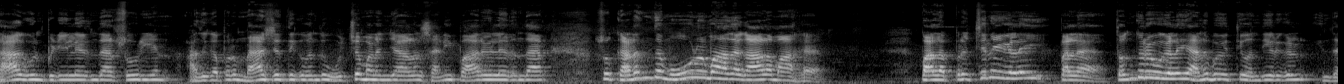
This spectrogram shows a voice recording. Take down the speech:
ராகுவின் பிடியில் இருந்தார் சூரியன் அதுக்கப்புறம் மேஷத்துக்கு வந்து உச்சமடைஞ்சாலும் சனி பார்வையில் இருந்தார். ஸோ கடந்த மூணு மாத காலமாக பல பிரச்சனைகளை பல தொந்தரவுகளை அனுபவித்து வந்தீர்கள் இந்த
